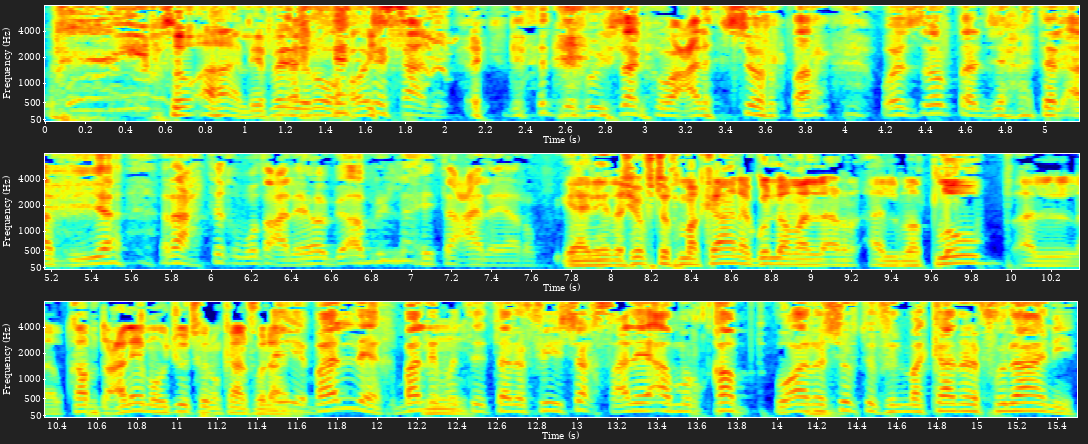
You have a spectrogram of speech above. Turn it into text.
سؤال يا فين يروحوا يعني قدموا شكوى على الشرطة والشرطة الجهه الأمنية راح تقبض عليهم بأمر الله تعالى يا رب يعني إذا شفته في مكان أقول لهم ال- المطلوب ال- القبض عليه موجود في المكان الفلاني اي بلغ بلغ. أنت ترى في شخص عليه أمر قبض وأنا شفته في المكان الفلاني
